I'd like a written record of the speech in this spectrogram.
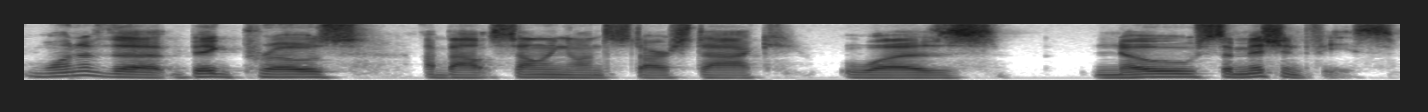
One of the big pros about selling on StarStock was no submission fees.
